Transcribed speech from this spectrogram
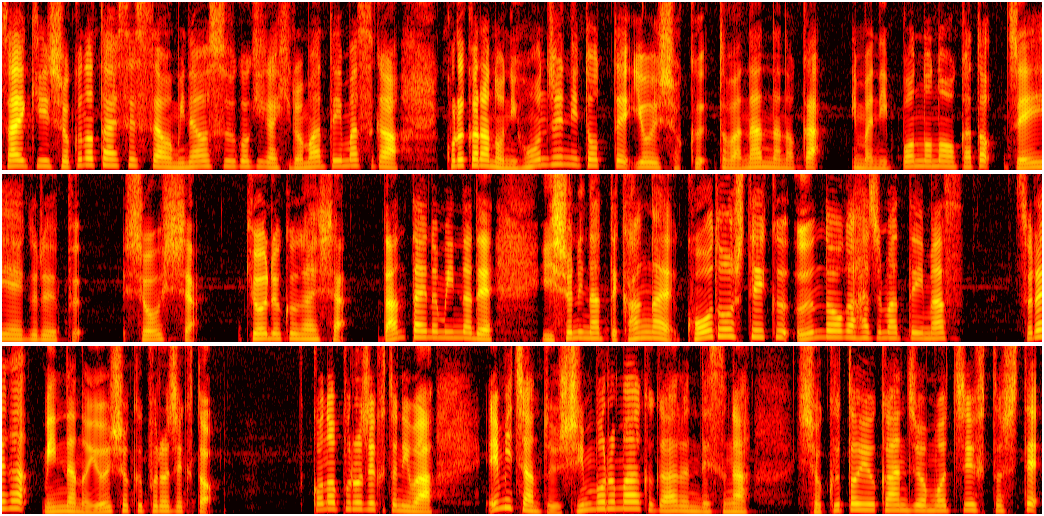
最近食の大切さを見直す動きが広まっていますがこれからの日本人にとって良い食とは何なのか今日本の農家と JA グループ消費者協力会社団体のみんなで一緒になって考え行動していく運動が始まっています。それがみんなの良い食プロジェクト。このプロジェクトにはえみちゃんというシンボルマークがあるんですが食という漢字をモチーフとして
